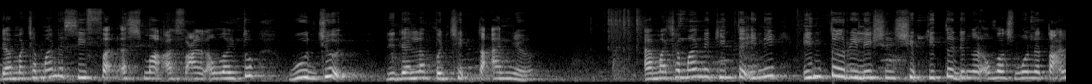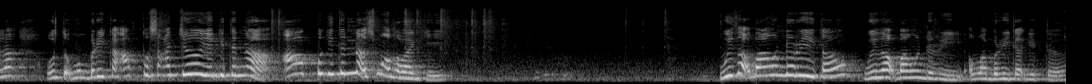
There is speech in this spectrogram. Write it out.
dan macam mana sifat asma af'al Allah itu wujud di dalam penciptaannya. Dan macam mana kita ini interrelationship kita dengan Allah SWT untuk memberikan apa saja yang kita nak. Apa kita nak semua Allah bagi Without boundary tau. Without boundary. Allah beri kat kita.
